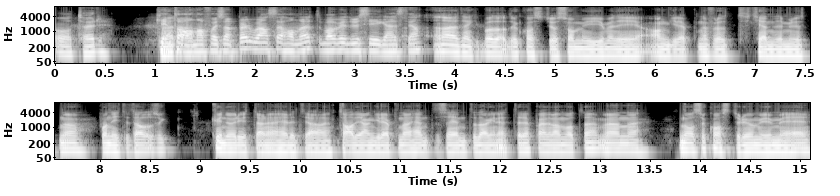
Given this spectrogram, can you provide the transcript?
og tørr. Quintana, for eksempel, hvordan ser han ut? Hva vil du si, Geir Stian? Nei, jeg tenker på det, det koster jo så mye med de angrepene for å tjene de minuttene. På 90-tallet så kunne jo rytterne hele tida ta de angrepene og hente seg inn til dagen etter på en eller annen måte. Men eh, nå så koster det jo mye mer.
